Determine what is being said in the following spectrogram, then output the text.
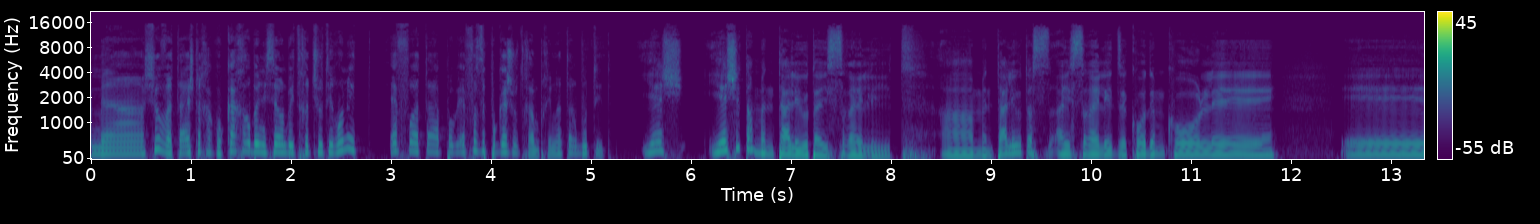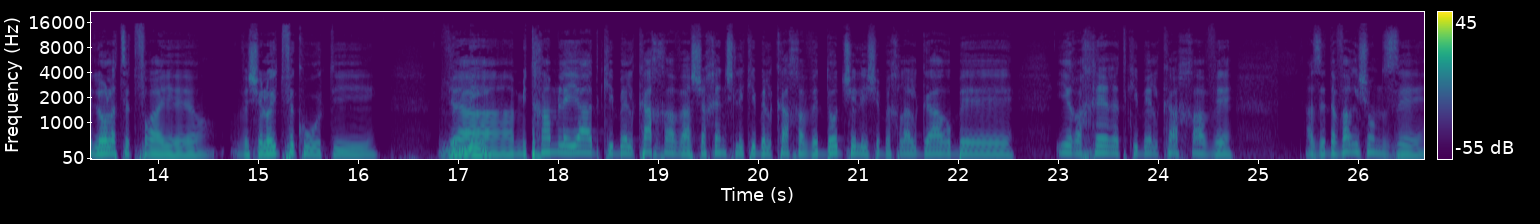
מה... שוב, אתה, יש לך כל כך הרבה ניסיון בהתחדשות עירונית, איפה, אתה, איפה זה פוגש אותך מבחינה תרבותית? יש, יש את המנטליות הישראלית. המנטליות הישראלית זה קודם כל אה, אה, לא לצאת פראייר, ושלא ידפקו אותי. והמתחם ליד קיבל ככה, והשכן שלי קיבל ככה, ודוד שלי שבכלל גר בעיר אחרת קיבל ככה. ו... אז זה דבר ראשון זה.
